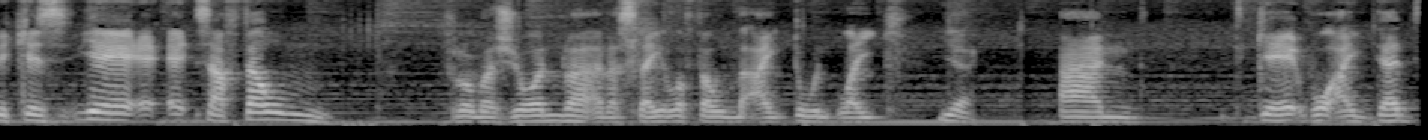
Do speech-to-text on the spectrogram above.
because, yeah, it, it's a film from a genre and a style of film that I don't like. Yeah. And get what I did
